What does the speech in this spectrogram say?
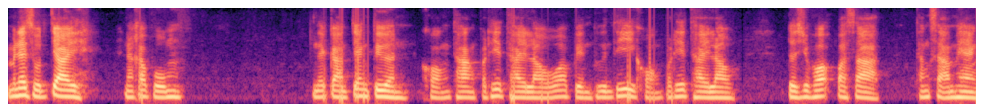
ไม่ได้สนใจนะครับผม ในการแจ้งเตือนของทางประเทศไทยเราว่าเป็นพื้นที่ของประเทศไทยเรา โดยเฉพาะปราสาททั้ง 3 แห่ง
